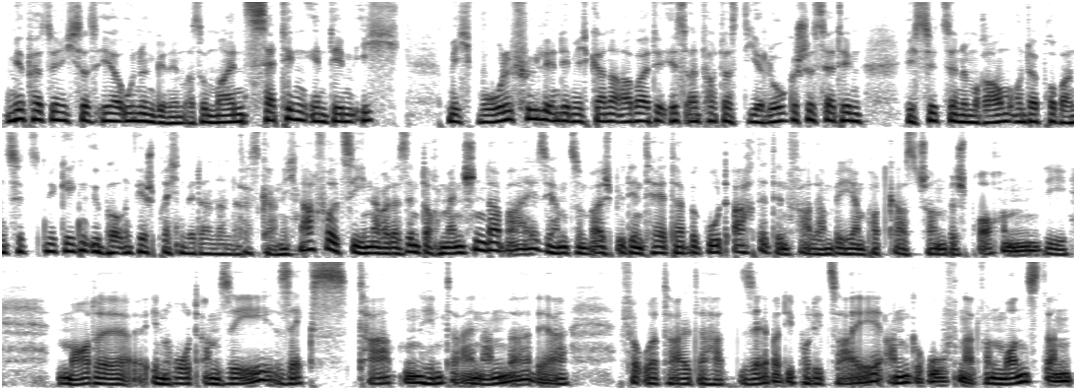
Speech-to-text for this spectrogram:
mir persönlich ist das eher unangenehm. Also mein Setting, in dem ich mich wohlfühle, in dem ich gerne arbeite, ist einfach das dialogische Setting. Ich sitze in einem Raum und der Proband sitzt mir gegenüber und wir sprechen miteinander. Das kann ich nachvollziehen, aber da sind doch Menschen dabei. Sie haben zum Beispiel den Täter begutachtet. Den Fall haben wir hier im Podcast schon besprochen. Die Morde in Rot am See, sechs Taten hintereinander. Der Verurteilte hat selber die Polizei angerufen, hat von Monstern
